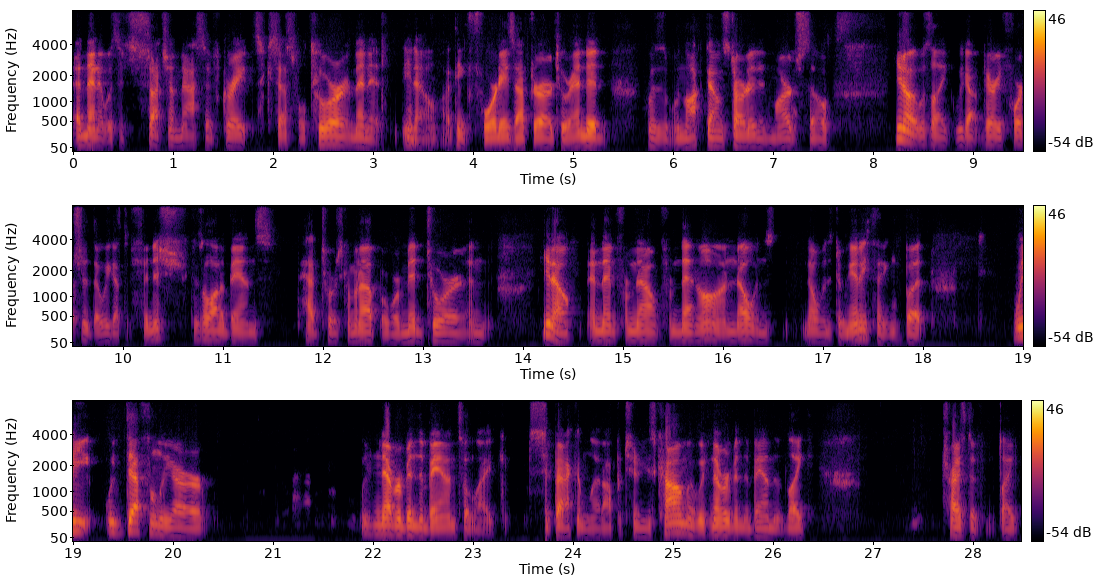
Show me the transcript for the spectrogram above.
And then it was such a massive great successful tour and then it you know i think four days after our tour ended was when lockdown started in march so you know it was like we got very fortunate that we got to finish because a lot of bands had tours coming up or were mid tour and you know and then from now from then on no one's no one's doing anything. But we we definitely are we've never been the band to like sit back and let opportunities come we've never been the band that like tries to like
